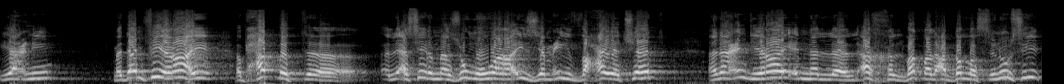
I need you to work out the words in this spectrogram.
يعني ما دام في رأي بحطة الأسير المهزوم وهو رئيس جمعية ضحايا تشاد أنا عندي رأي إن الأخ البطل عبد الله السنوسي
